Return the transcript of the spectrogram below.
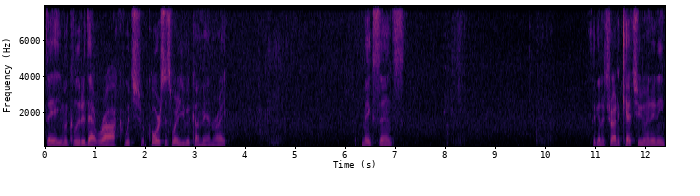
they included that rock, which of course is where you would come in, right? Makes sense. They're gonna try to catch you in any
